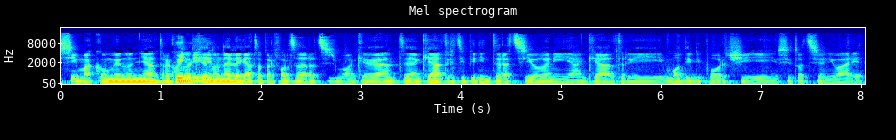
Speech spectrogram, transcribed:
Sì, ma come in ogni altra Quindi- cosa che non è legata per forza al razzismo, anche, anche- altri tipi di interazioni, anche altri modi di porci in situazioni varie.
